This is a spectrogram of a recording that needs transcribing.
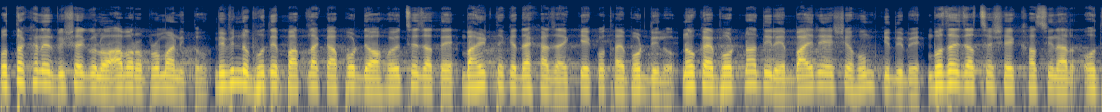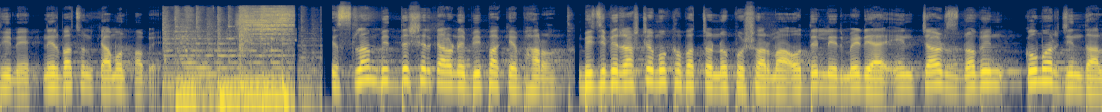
প্রত্যাখ্যানের বিষয়গুলো আবারও প্রমাণিত। বিভিন্ন ভূতে পাতলা কাপড় দেওয়া হয়েছে যাতে বাহির থেকে দেখা যায় কে কোথায় ভোট দিল। নৌকায় ভোট না দিলে বাইরে এসে হুমকি দিবে। বোঝাই যাচ্ছে শেখ হাসিনার অধীনে নির্বাচন কেমন হবে। ইসলাম বিদ্বেষের কারণে বিপাকে ভারত। বিজেপির রাষ্ট্রীয় মুখপাত্র নূপুর শর্মা ও দিল্লির মিডিয়া ইনচার্জ নবীন কুমার জিন্দাল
